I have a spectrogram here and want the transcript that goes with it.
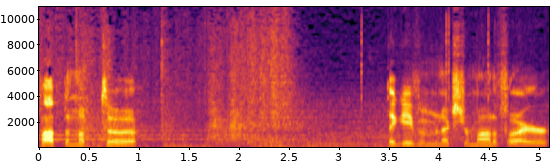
popped them up to. They gave him an extra modifier.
